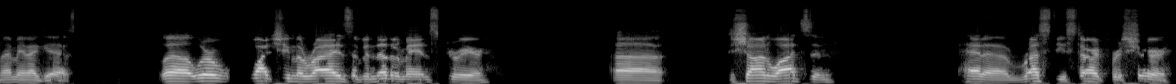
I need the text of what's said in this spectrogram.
I mean, I guess. Well, we're watching the rise of another man's career. Uh, Deshaun Watson had a rusty start for sure.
